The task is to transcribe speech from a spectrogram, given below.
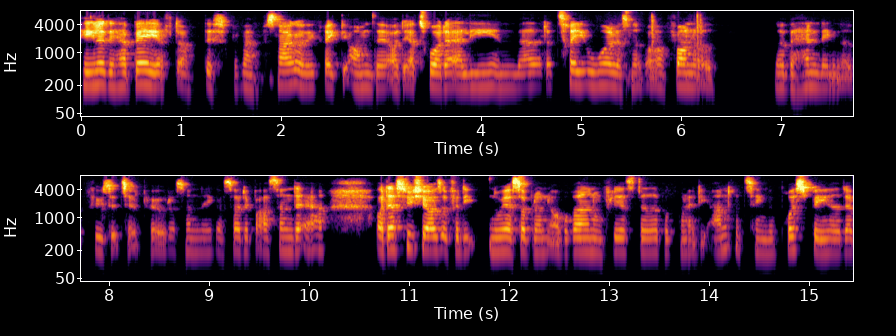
hele det her bagefter, det, man snakker jo ikke rigtig om det, og det, jeg tror, der er lige en, hvad er der, tre uger eller sådan noget, hvor man får noget, noget behandling, noget fysioterapeut og sådan, ikke? og så er det bare sådan, det er. Og der synes jeg også, fordi nu er jeg så blevet opereret nogle flere steder på grund af de andre ting med brystbenet, der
